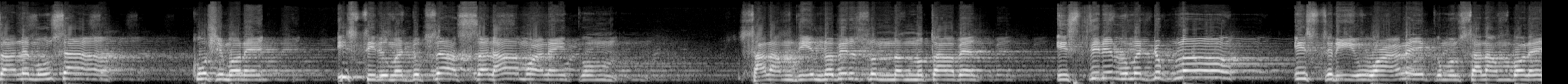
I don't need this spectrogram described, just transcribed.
সালে মুসা খুশি মনে, স্ত্রী রুমে ঢুকছে, আসসালামু আলাইকুম। সালাম দিয়ে নবীর সুন্দর মোতাবেক স্ত্রীর রুমে ঢুকলো। স্ত্রী, ওয়ালাইকুম সালাম বলে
